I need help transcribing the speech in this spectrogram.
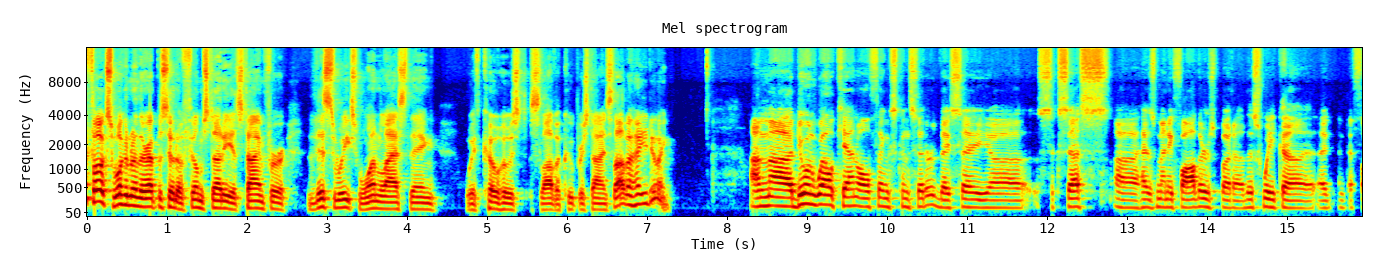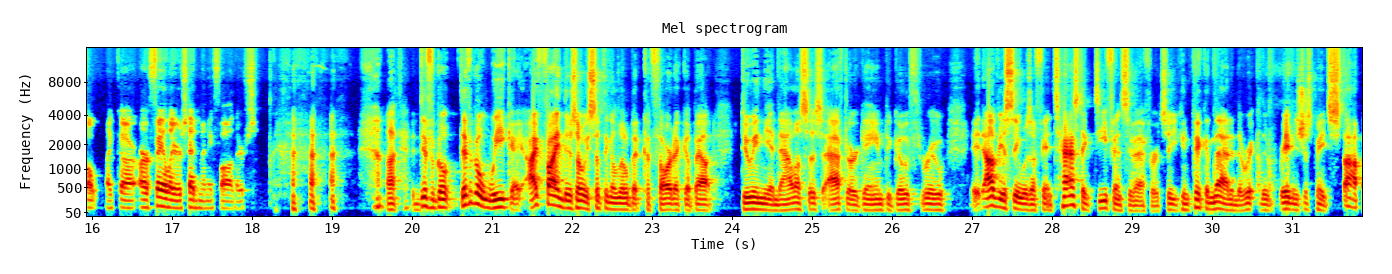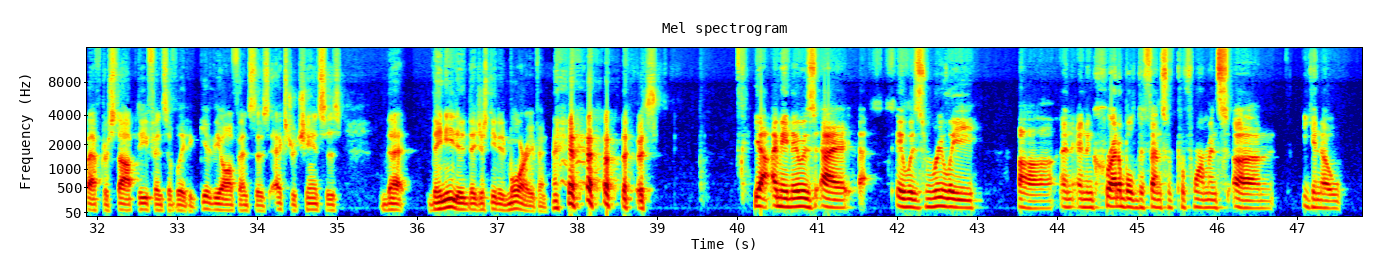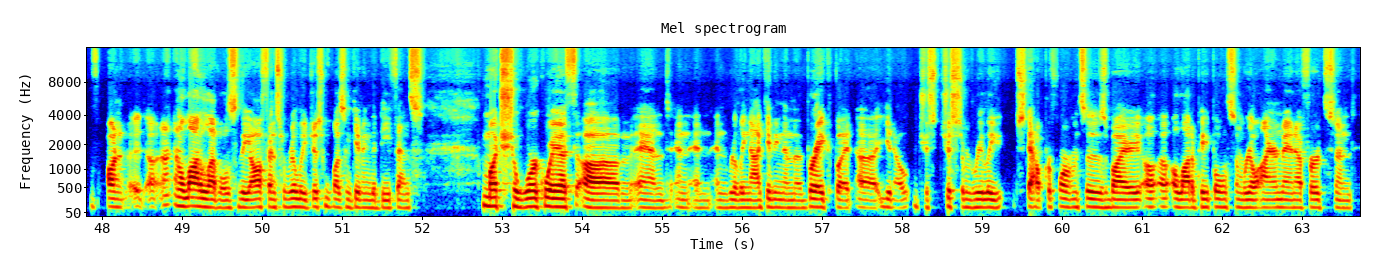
Hi, folks. Welcome to another episode of Film Study. It's time for this week's One Last Thing with co-host Slava Kuperstein. Slava, how are you doing? I'm uh, doing well, Ken. All things considered, they say uh, success uh, has many fathers, but uh, this week uh, I, I, felt like our, our, failures had many fathers. difficult, difficult week. I find there's always something a little bit cathartic about doing the analysis after a game to go through. It obviously was a fantastic defensive effort, so you can pick on that. And the, the Ravens just made stop after stop defensively to give the offense those extra chances that they needed. They just needed more, even. was... Yeah, I mean, it was uh, it was really uh, an, an incredible defensive performance. Um, you know, on uh, on a lot of levels, the offense really just wasn't giving the defense much to work with um, and, and and and really not giving them a break. But uh, you know, just just some really stout performances by a, a lot of people, some real Iron Man efforts, and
